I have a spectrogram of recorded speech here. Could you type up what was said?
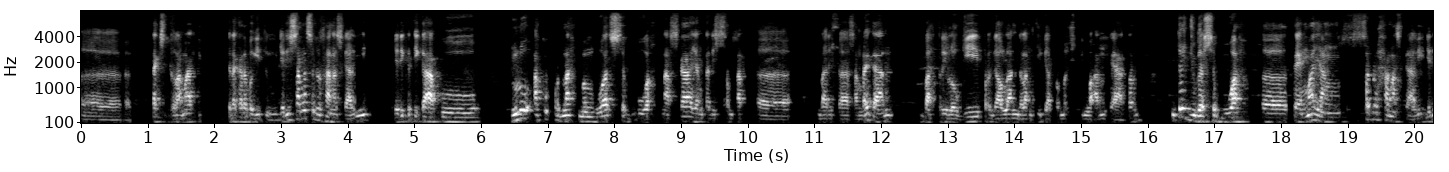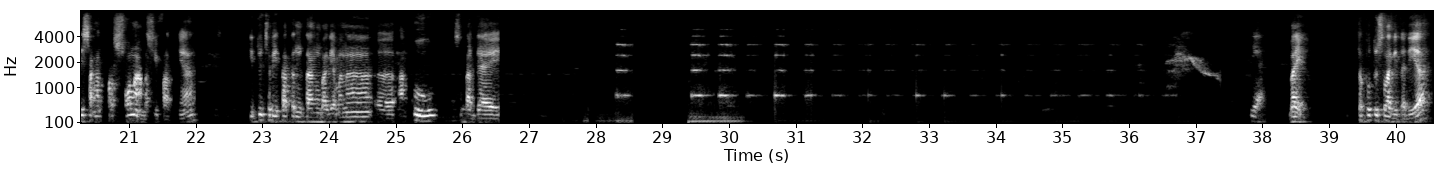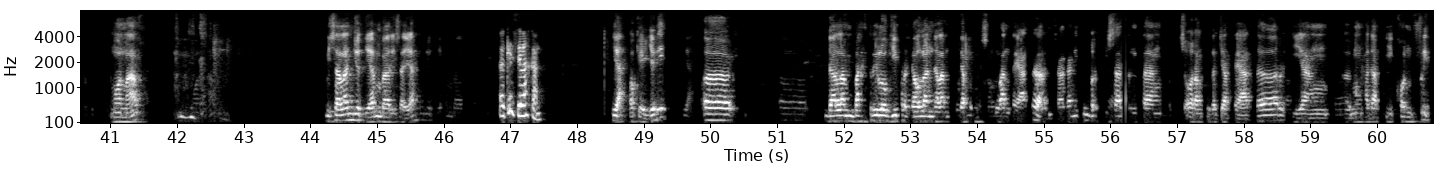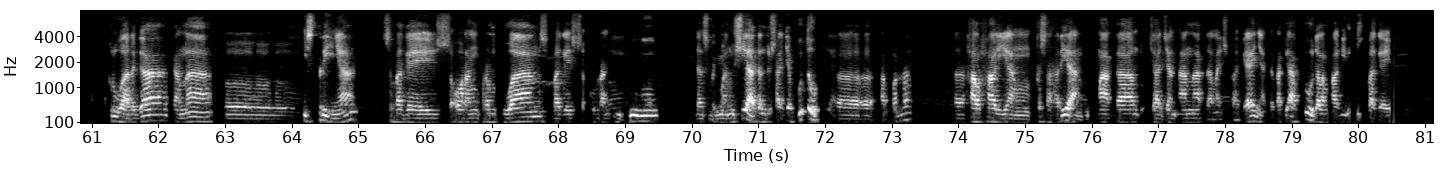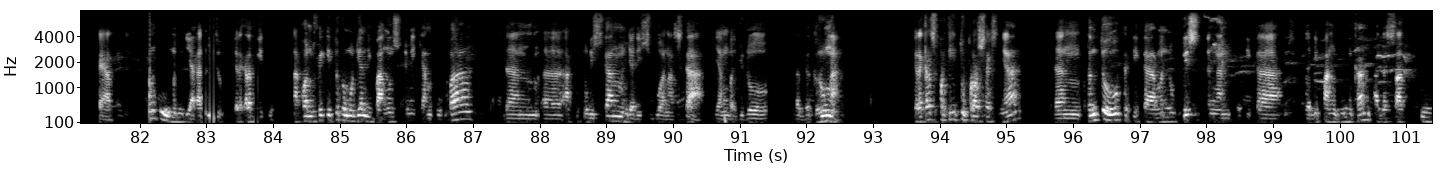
eh, teks dramatik, kira-kira begitu. Jadi sangat sederhana sekali. Jadi ketika aku dulu aku pernah membuat sebuah naskah yang tadi sempat eh, Mbak Risa sampaikan, bah trilogi pergaulan dalam tiga peristiwaan teater itu juga sebuah eh, tema yang sederhana sekali, jadi sangat personal sifatnya. Itu cerita tentang bagaimana eh, aku sebagai ya baik terputus lagi tadi ya, mohon maaf. Bisa lanjut ya Mbak Risa ya. Oke, silahkan. Ya, oke. Jadi eh, dalam bah trilogi pergaulan dalam tiga peristiwaan teater, misalkan itu berkisah tentang seorang pekerja teater yang eh, menghadapi konflik keluarga karena eh, istrinya sebagai seorang perempuan, sebagai seorang ibu dan sebagai manusia tentu saja butuh eh, apa eh, hal-hal yang keseharian, untuk makan, untuk jajan anak dan lain sebagainya. Tetapi aku dalam hal ini sebagai mampu menyediakan itu, kira-kira begitu. Nah konflik itu kemudian dibangun sedemikian rupa dan eh, aku tuliskan menjadi sebuah naskah yang berjudul eh, Gegerungan. Kira-kira seperti itu prosesnya. Dan tentu ketika menulis dengan ketika eh, dipanggungkan ada satu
